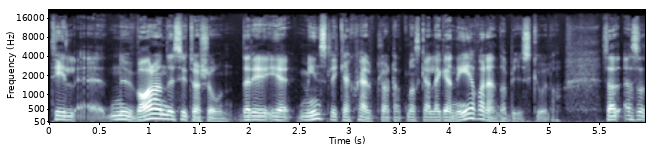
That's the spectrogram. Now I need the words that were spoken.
Till eh, nuvarande situation där det är minst lika självklart att man ska lägga ner varenda byskola. Så att, alltså,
